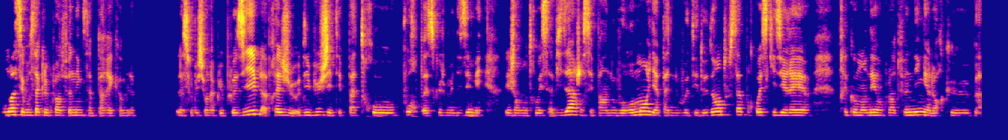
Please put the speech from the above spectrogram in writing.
Pour moi, c'est pour ça que le crowdfunding, ça me paraît comme la solution la plus plausible. Après je au début, j'étais pas trop pour parce que je me disais: «Mais les gens vont trouver ça bizarre, genre c'est pas un nouveau roman, il y a pas de nouveauté dedans, tout ça. Pourquoi est-ce qu'ils iraient, précommander en crowdfunding alors que, bah,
